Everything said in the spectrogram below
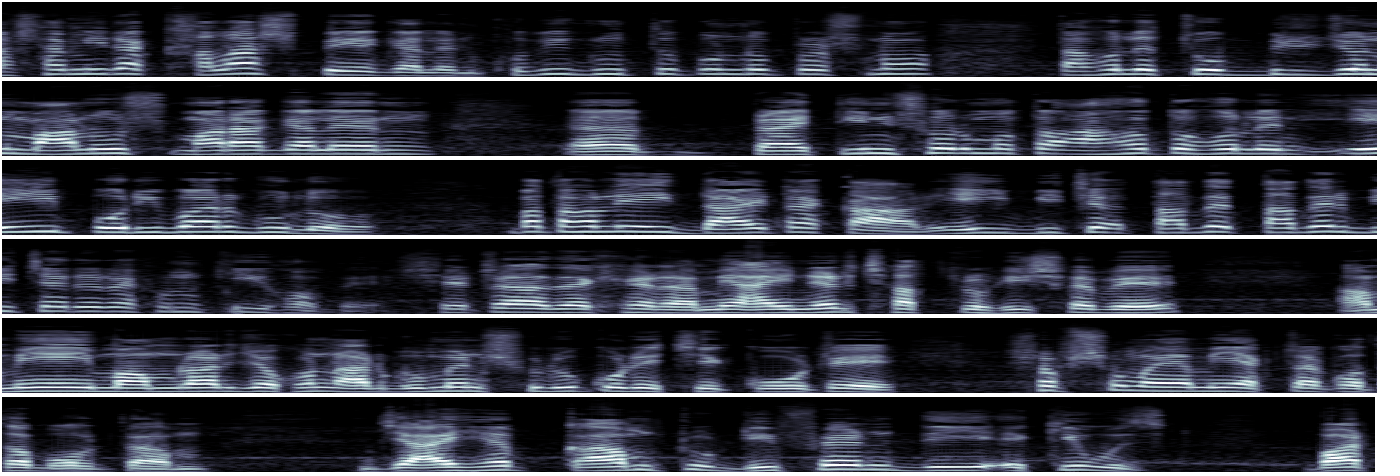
আসামিরা খালাস পেয়ে গেলেন। খুবই গুরুত্বপূর্ণ প্রশ্ন তাহলে চব্বিশ জন মানুষ মারা গেলেন প্রায় তিনশোর মতো আহত হলেন এই পরিবারগুলো বা তাহলে এই দায়টা কার? এই বিচার, তাদের তাদের বিচারের এখন কি হবে? সেটা দেখেন, আমি আইনের ছাত্র হিসেবে আমি এই মামলার যখন আর্গুমেন্ট শুরু করেছি কোর্টে সবসময় আমি একটা কথা বলতাম যে I have come to defend the accused but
